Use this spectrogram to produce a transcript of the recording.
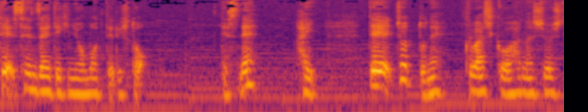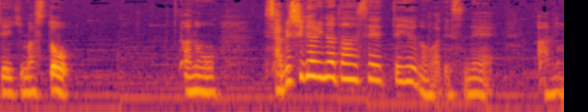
て潜在的に思ってる人ですね。はい。でちょっとね詳しくお話をしていきますとあの寂しがりな男性っていうのはですねあの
